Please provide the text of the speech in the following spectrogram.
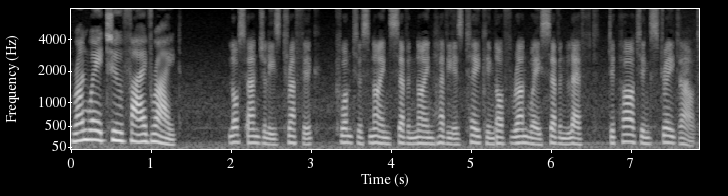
runway 25 right. Los Angeles traffic, Qantas 979 Heavy is taking off runway 7 left, departing straight out.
